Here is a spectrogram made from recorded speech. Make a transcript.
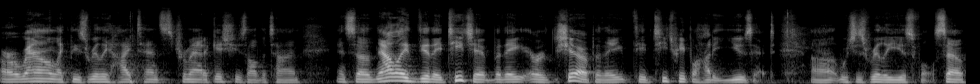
are around like these really high tense traumatic issues all the time. And so not only do they teach it, but they or share it, but they, they teach people how to use it, uh, which is really useful. So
